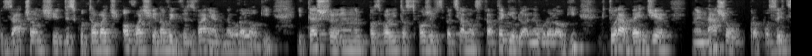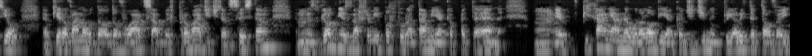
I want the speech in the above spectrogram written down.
zacząć dyskutować o właśnie nowych wyzwaniach w neurologii i też mm, pozwoli to stworzyć specjalną strategię dla neurologii, która będzie naszą propozycją kierowaną do, do władz, aby wprowadzić ten system zgodnie z naszymi postulatami jako PTN, wpisania neurologii jako dziedziny priorytetowej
